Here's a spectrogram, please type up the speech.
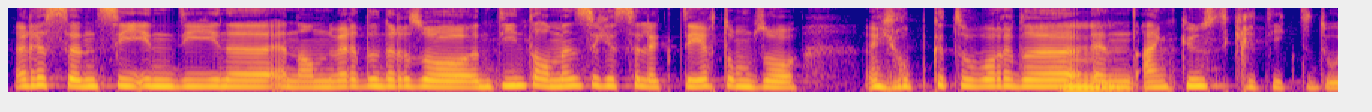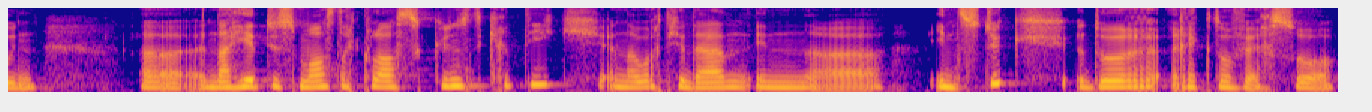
een recensie indienen en dan werden er zo een tiental mensen geselecteerd om zo een groepje te worden Hmm. en aan kunstkritiek te doen. Eh, en dat heet dus Masterclass Kunstkritiek en dat wordt gedaan in, eh, in stuk door Recto Verso.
